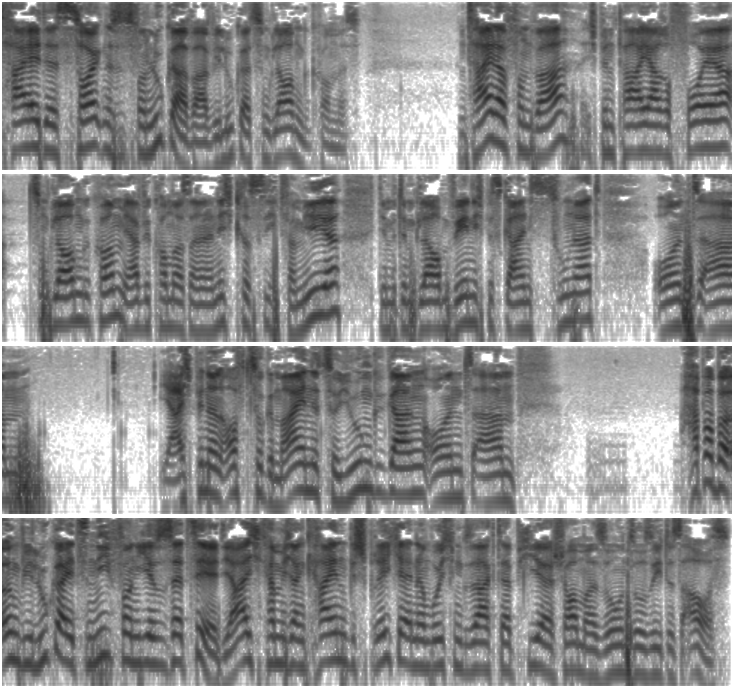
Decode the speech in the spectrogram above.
Teil des Zeugnisses von Luca war, wie Luca zum Glauben gekommen ist. Ein Teil davon war, ich bin ein paar Jahre vorher zum Glauben gekommen. Ja, wir kommen aus einer nicht-christlichen Familie, die mit dem Glauben wenig bis gar nichts zu tun hat. Und ähm, ja, ich bin dann oft zur Gemeinde, zur Jugend gegangen und ähm, habe aber irgendwie Luca jetzt nie von Jesus erzählt. Ja, ich kann mich an kein Gespräch erinnern, wo ich ihm gesagt habe, hier, schau mal, so und so sieht es aus.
